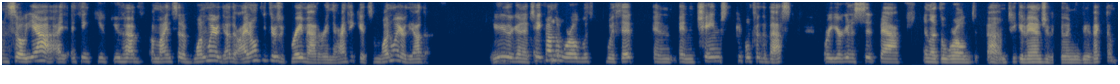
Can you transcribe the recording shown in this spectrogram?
And so, yeah, I, I think you you have a mindset of one way or the other. I don't think there's a gray matter in there. I think it's one way or the other. You're either going to take on the world with with it and and change people for the best, or you're going to sit back and let the world um, take advantage of you and you be a victim.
